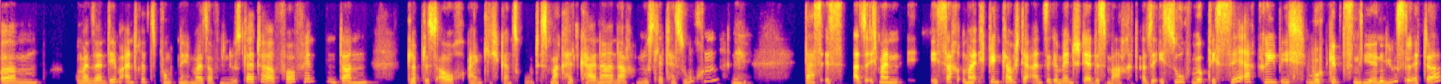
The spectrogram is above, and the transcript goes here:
Ähm, und wenn sie an dem Eintrittspunkt einen Hinweis auf den Newsletter vorfinden, dann klappt es auch eigentlich ganz gut. Es mag halt keiner nach Newsletter suchen. Nee. Das ist, also ich meine, ich sage immer, ich bin, glaube ich, der einzige Mensch, der das macht. Also ich suche wirklich sehr akribisch, wo gibt es denn hier ein Newsletter?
